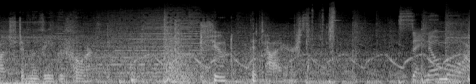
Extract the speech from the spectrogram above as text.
Watched a movie before? Shoot the tires. Say no more.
